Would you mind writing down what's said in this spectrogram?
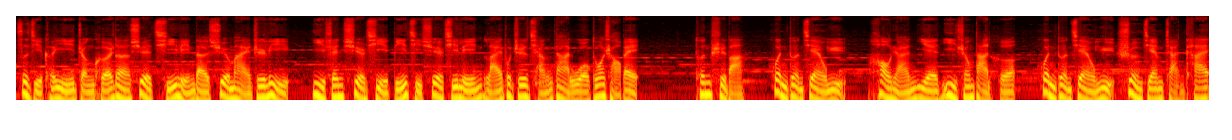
自己可以整合的血麒麟的血脉之力，一身血气比起血麒麟来不知强大我多少倍。吞噬吧，混沌剑域！浩然也一声大喝，混沌剑域瞬间展开。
